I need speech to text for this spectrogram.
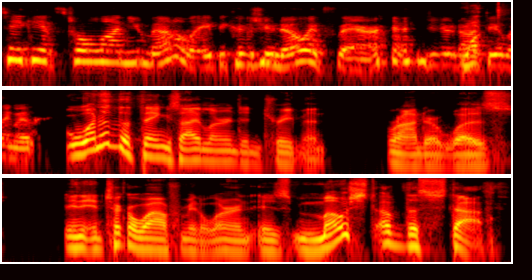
taking its toll on you mentally because you know it's there and you're not dealing with it. One of the things I learned in treatment, Rhonda, was, and it took a while for me to learn, is most of the stuff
